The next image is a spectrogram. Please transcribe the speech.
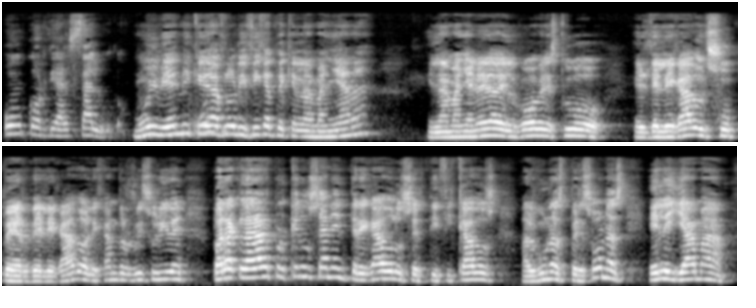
un cordial saludo. Muy bien, mi querida Flor, y fíjate que en la mañana, en la mañanera del Gober estuvo el delegado, el superdelegado Alejandro Ruiz Uribe, para aclarar por qué no se han entregado los certificados a algunas personas. Él le llama,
